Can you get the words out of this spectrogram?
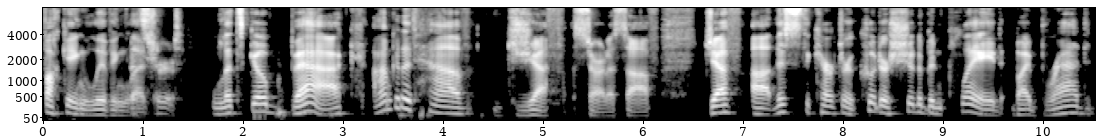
fucking living That's true. legend. Let's go back. I'm going to have Jeff start us off. Jeff, uh, this is the character who could or should have been played by Brad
